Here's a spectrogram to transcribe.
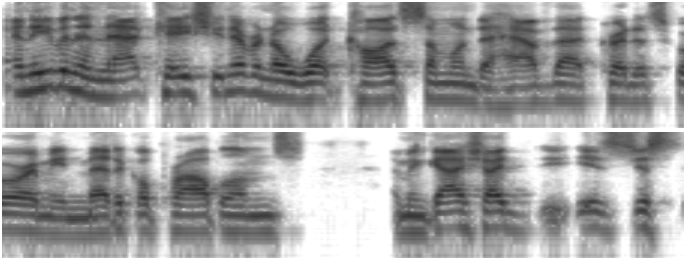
And even in that case, you never know what caused someone to have that credit score. I mean, medical problems. I mean, gosh, I it's just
